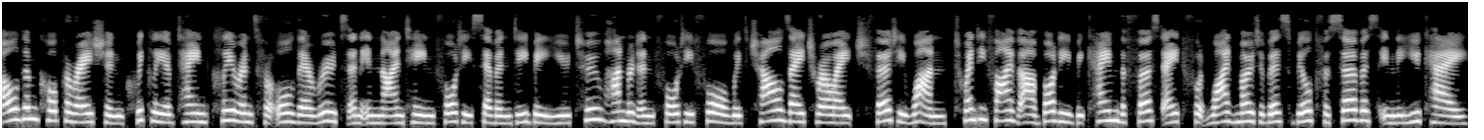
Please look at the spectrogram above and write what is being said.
Oldham Corporation quickly obtained clearance for all their routes and in 1947 DBU 244 with Charles H. Roe H31, 25R body became the first 8-foot wide motorbus built for service in the UK.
